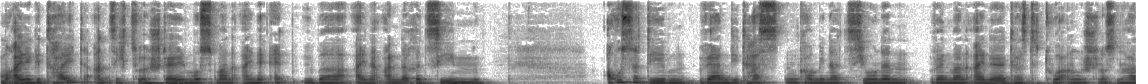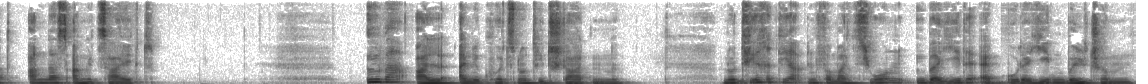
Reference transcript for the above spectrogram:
Um eine geteilte Ansicht zu erstellen, muss man eine App über eine andere ziehen. Außerdem werden die Tastenkombinationen, wenn man eine Tastatur angeschlossen hat, anders angezeigt. Überall eine Kurznotiz starten. Notiere dir Informationen über jede App oder jeden Bildschirm.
